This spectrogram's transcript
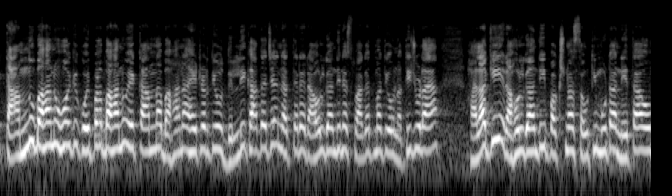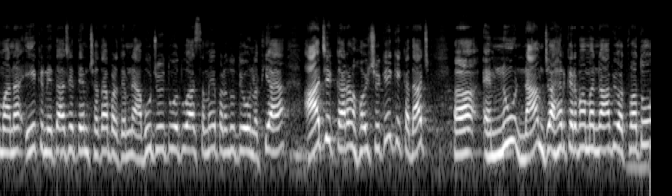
એક કામનું બહાનું હોય કે કોઈ પણ બહાનું એક કામના બહાના હેઠળ તેઓ દિલ્હી ખાતે છે અને અત્યારે રાહુલ ગાંધીના સ્વાગતમાં તેઓ નથી જોડાયા. હાલાકી, રાહુલ ગાંધી પક્ષના સૌથી મોટા નેતાઓમાંના એક નેતા છે, તેમ છતાં પણ તેમને આવવું જોઈતું હતું આ સમયે, પરંતુ તેઓ નથી આવ્યા આ જ એક કારણ હોઈ શકે કે કદાચ એમનું નામ જાહેર કરવામાં ના આવ્યું અથવા તો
